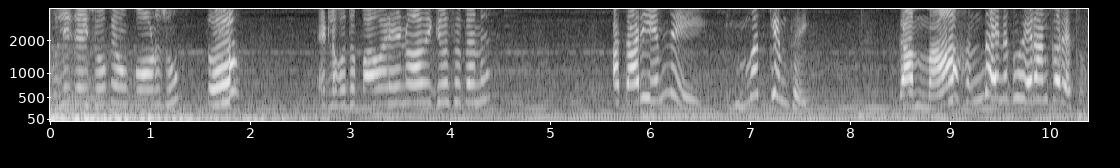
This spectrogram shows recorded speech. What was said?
ભૂલી ગઈ છો કે હું કોણ છું? તો? એટલો બધો પાવર એનો આવી ગયો છે તને? આ તારી એમ નહીં હિંમત કેમ થઈ? ગામમાં હંધાઈને તું હેરાન કરે છો.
